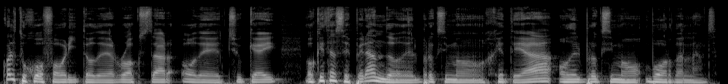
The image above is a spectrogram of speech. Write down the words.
¿cuál es tu juego favorito de Rockstar o de 2K? ¿O qué estás esperando del próximo GTA o del próximo Borderlands?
